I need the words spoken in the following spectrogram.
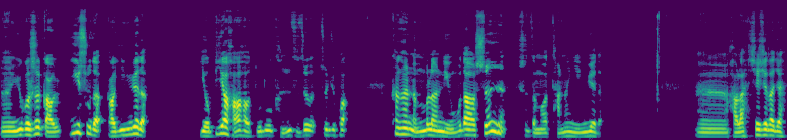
嗯，如果是搞艺术的、搞音乐的，有必要好好读读孔子这这句话，看看能不能领悟到圣人是怎么谈论音乐的。嗯，好了，谢谢大家。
